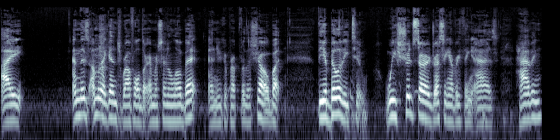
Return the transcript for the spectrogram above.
I and this I'm gonna get into Ralph Waldo Emerson a little bit and you can prep for the show, but the ability to. We should start addressing everything as having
